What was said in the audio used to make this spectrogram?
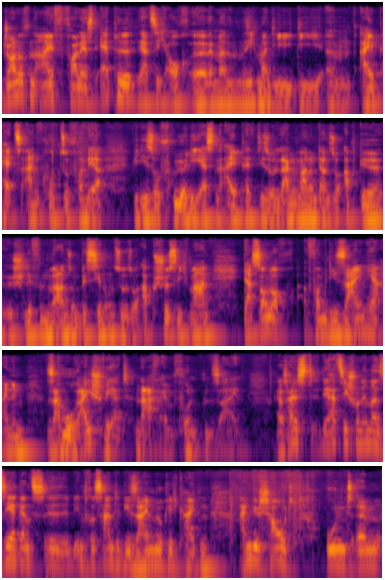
Jonathan Ive verlässt Apple. Der hat sich auch, äh, wenn man sich mal die, die ähm, iPads anguckt, so von der, wie die so früher, die ersten iPads, die so lang waren und dann so abgeschliffen waren, so ein bisschen und so, so abschüssig waren, das soll auch vom Design her einem Samurai-Schwert nachempfunden sein. Das heißt, der hat sich schon immer sehr ganz äh, interessante Designmöglichkeiten angeschaut und ähm,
